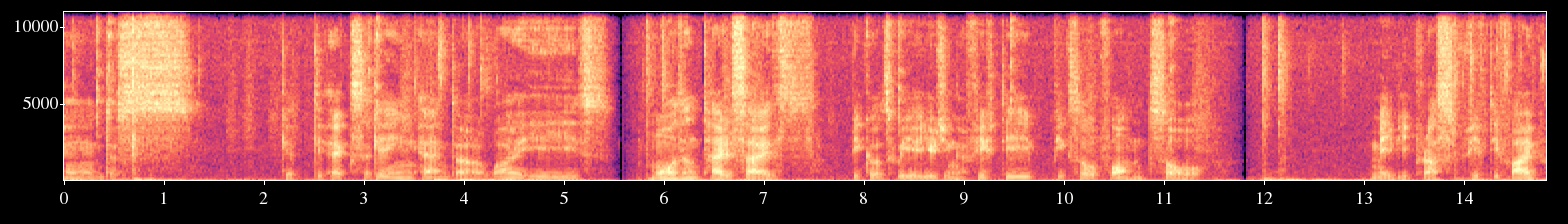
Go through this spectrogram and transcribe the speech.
And just get the x again and uh, y is more than tile size because we are using a 50 pixel font so maybe plus 55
